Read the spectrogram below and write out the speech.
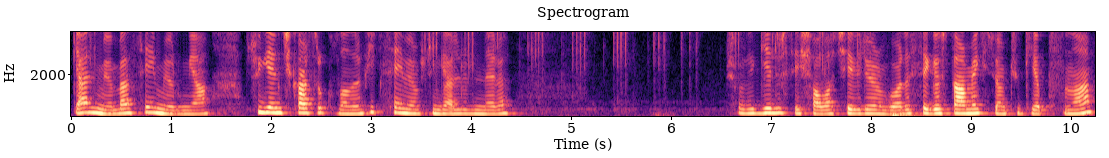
Gelmiyor. Ben sevmiyorum ya. Süngerini çıkartır kullanırım. Hiç sevmiyorum süngerli ürünleri. Şöyle gelirse inşallah çeviriyorum bu arada. Size göstermek istiyorum çünkü yapısını.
